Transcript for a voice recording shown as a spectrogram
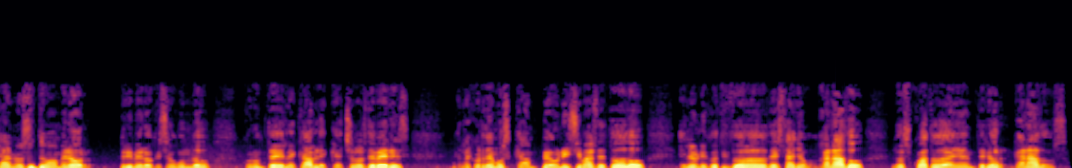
Claro, no es un tema menor, primero que segundo, con un telecable que ha hecho los deberes, recordemos, campeonísimas de todo, el único título de este año ganado, los cuatro del año anterior ganados.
